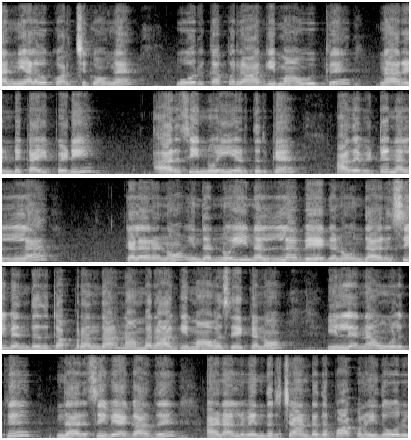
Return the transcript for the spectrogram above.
தண்ணி அளவு குறைச்சிக்கோங்க. ஒரு கப்பு ராகி மாவுக்கு நான் ரெண்டு கைப்பிடி அரிசி நொய் எடுத்திருக்கேன். அதை விட்டு நல்லா கிளறணும். இந்த நொய் நல்லா வேகணும். இந்த அரிசி வெந்ததுக்கு அப்புறம் தான் நாம் ராகி மாவை சேர்க்கணும். இல்லைன்னா உங்களுக்கு இந்த அரிசி வேகாது. ஆனால் வெந்துருச்சான்றதை பார்க்கணும். இது ஒரு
